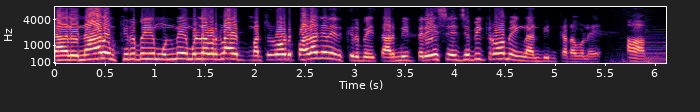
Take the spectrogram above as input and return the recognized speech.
நாங்கள் இந்நாளும் கிருபையும் உண்மையும் உள்ளவர்களாய் மற்றவரோடு பழகிற கிருபை தார் மீட் பெரேசியை ஜெபிக்கிறோம் எங்கள் அன்பின் கடவுளே. ஆமீன்.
